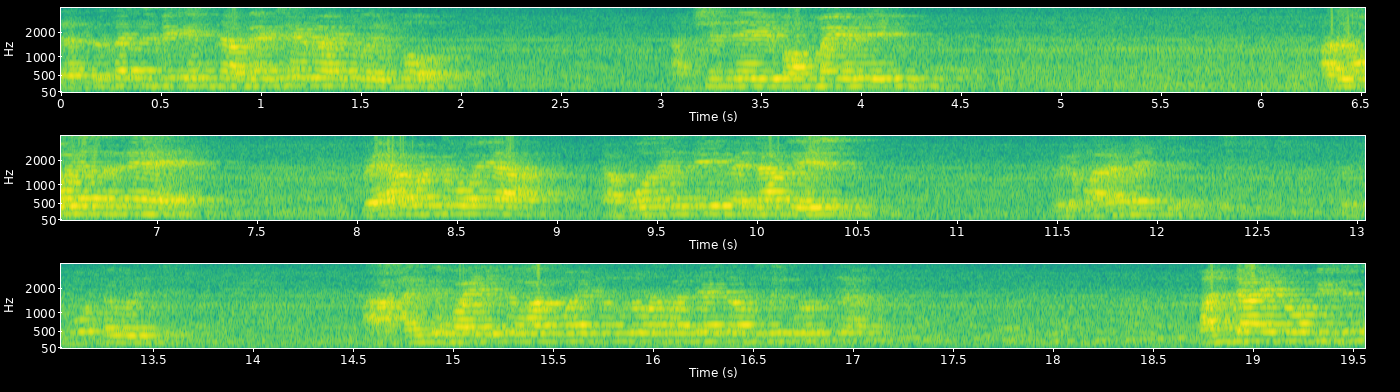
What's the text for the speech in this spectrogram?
ഡെത്ത് സർട്ടിഫിക്കറ്റിന് അപേക്ഷയുമായിട്ട് വരുമ്പോ അച്ഛന്റെയും അമ്മയുടെയും അതുപോലെ തന്നെ വേർപെട്ടു പോയ സഹോദരന്റെയും എല്ലാ പേരിൽ ഒരു മരം വെച്ച് ഒരു ഫോട്ടോ വിളിച്ച്. അതിന്റെ ഫയലിന്റെ ഭാഗമായിട്ട് നമ്മളിവിടെ പഞ്ചായത്ത് ഓഫീസിൽ കൊടുക്കുക. പഞ്ചായത്ത് ഓഫീസിൽ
